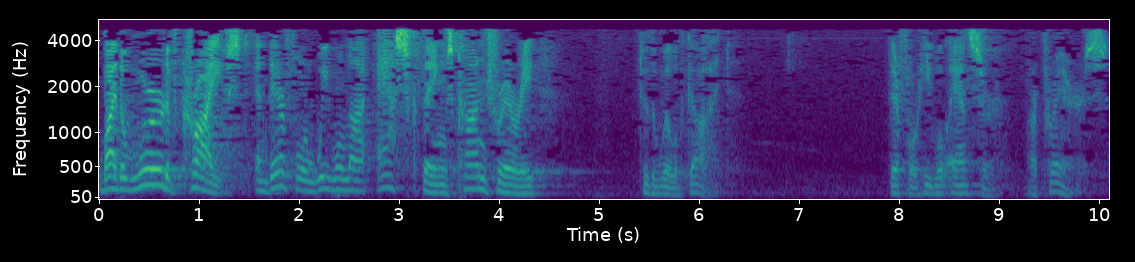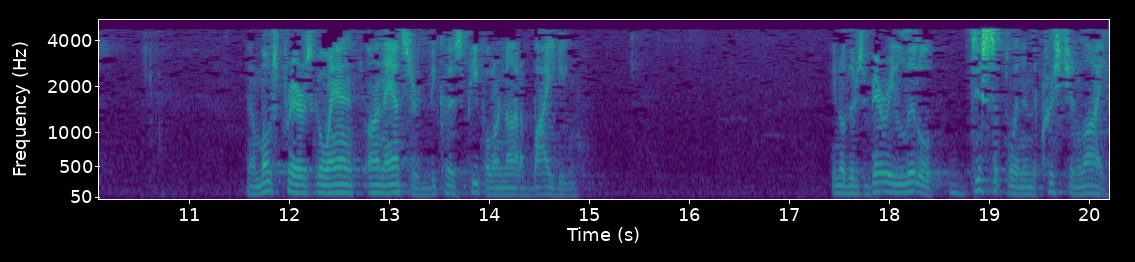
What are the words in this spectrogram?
by the Word of Christ, and therefore we will not ask things contrary to the will of God. Therefore, He will answer our prayers. Now, most prayers go unanswered because people are not abiding. You know, there's very little discipline in the Christian life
